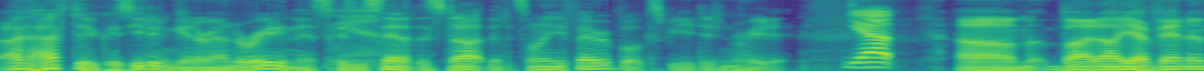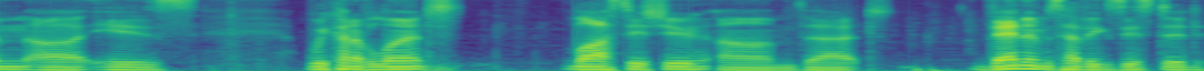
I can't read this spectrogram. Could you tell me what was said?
I have to because you didn't get around to reading this because you said at the start that it's one of your favorite books, but you didn't read it. Yep. Um, but uh, yeah, Venom uh, is. We kind of learnt last issue um, that Venoms have existed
